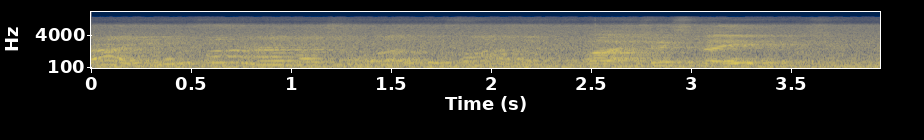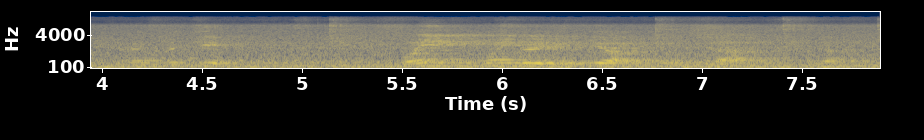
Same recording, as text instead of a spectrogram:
Não, fala nada, mas fala. Ó, tira isso daí. Daqui. Põe aqui, põe dois aqui, ó. Vou tirar. tirar.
